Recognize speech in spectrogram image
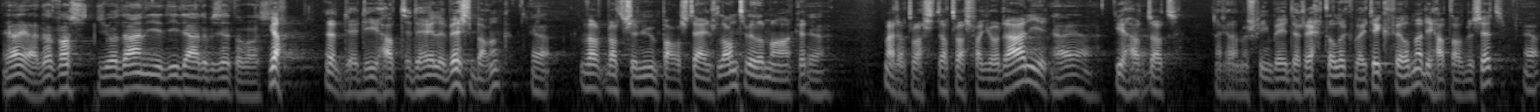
Ja, ja, dat was Jordanië die daar de bezetter was. Ja, die die had de hele Westbank, Ja, wat, wat ze nu een Palestijns land willen maken. ja, Maar dat was, dat was van Jordanië. ja, ja. Die had dat, nou ja, misschien wederrechtelijk, weet ik veel, maar die had dat bezet. ja.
